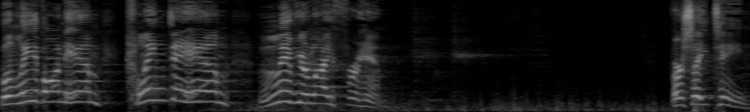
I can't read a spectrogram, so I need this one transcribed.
believe on Him, cling to Him, live your life for Him. Verse 18.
